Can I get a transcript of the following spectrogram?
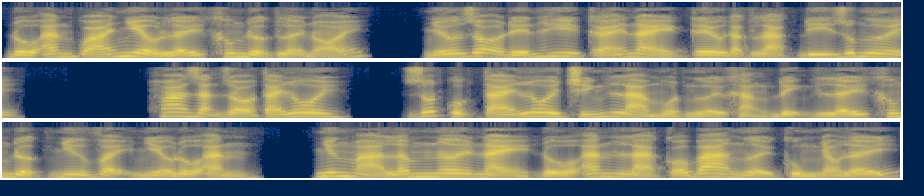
đồ ăn quá nhiều lấy không được lời nói, nhớ rõ đến hy cái này kêu đặc lạc đi giúp ngươi. Hoa dặn dò tái lôi, rốt cuộc tái lôi chính là một người khẳng định lấy không được như vậy nhiều đồ ăn, nhưng mà lâm nơi này đồ ăn là có ba người cùng nhau lấy,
